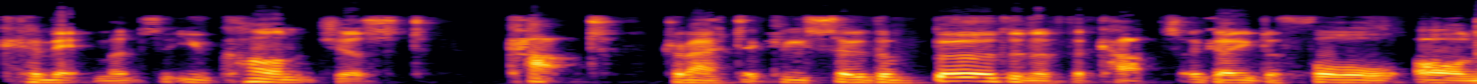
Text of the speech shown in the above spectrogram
commitments that you can't just cut dramatically. So the burden of the cuts are going to fall on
